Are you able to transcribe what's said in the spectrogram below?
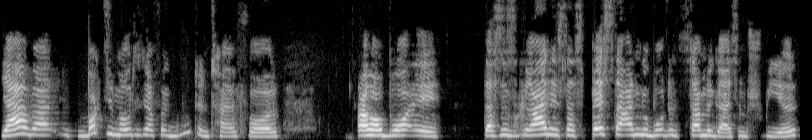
Ja, aber Boxing Mode ist ja voll gut in Teil voll. Aber boah, ey, das ist gerade ist das beste Angebot in Stumblegeist im Spiel.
